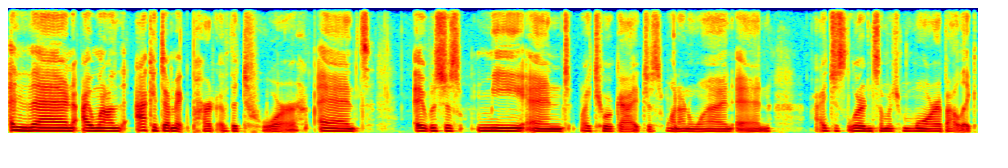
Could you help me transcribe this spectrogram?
And then I went on the academic part of the tour and it was just me and my tour guide, just one on one. And I just learned so much more about like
